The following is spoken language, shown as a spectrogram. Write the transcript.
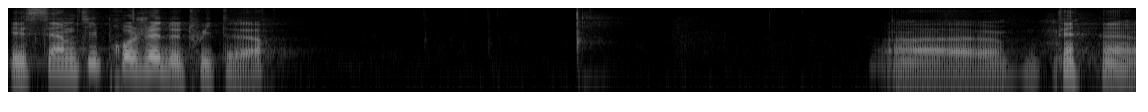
Et c'est un petit projet de Twitter. Euh...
